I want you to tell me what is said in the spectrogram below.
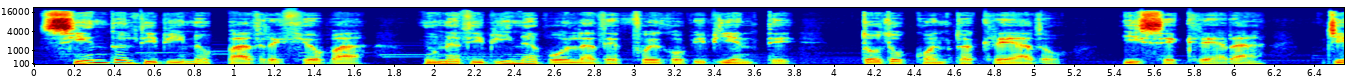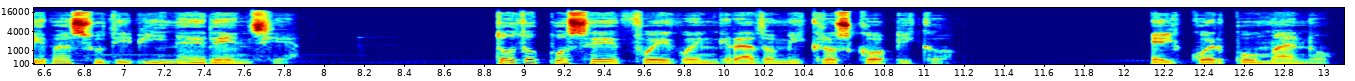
Siendo el Divino Padre Jehová una divina bola de fuego viviente, todo cuanto ha creado y se creará lleva su divina herencia. Todo posee fuego en grado microscópico. El cuerpo humano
